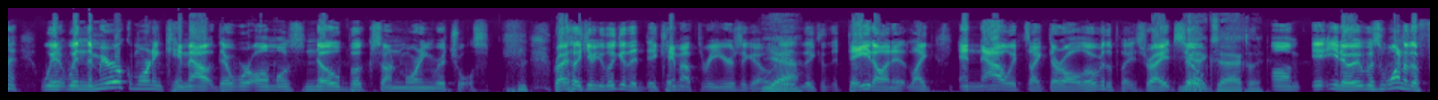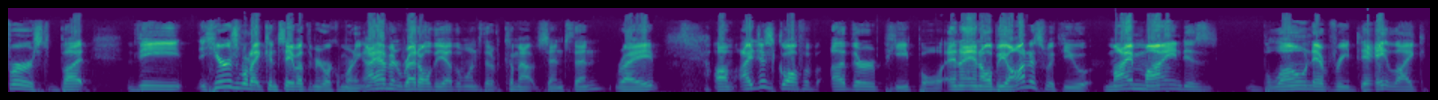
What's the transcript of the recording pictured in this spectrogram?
when when the Miracle Morning came out, there were almost no books on morning rituals, right? Like if you look at the, it came out three years ago. Yeah. Like the date on it, like, and now it's like they're all over the place, right? So yeah, exactly. Um, it, you know, it was one of the first, but the here's what I can say about the Miracle Morning. I haven't read all the other ones that have come out since then, right? Um, I just go off of other people, and and I'll be honest with you, my mind is blown every day, like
